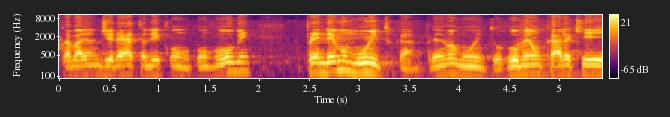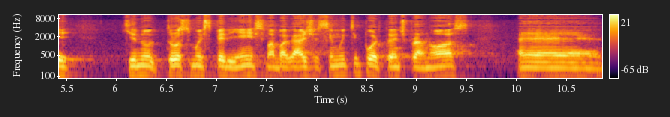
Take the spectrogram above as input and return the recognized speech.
trabalhando direto ali com, com o Ruben. Aprendemos muito, cara, aprendemos muito. O Ruben é um cara que, que no, trouxe uma experiência, uma bagagem assim, muito importante para nós, é,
